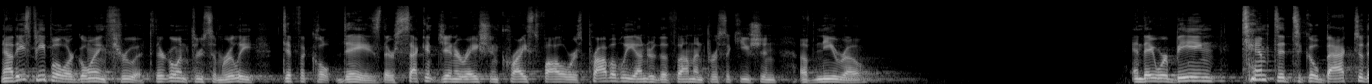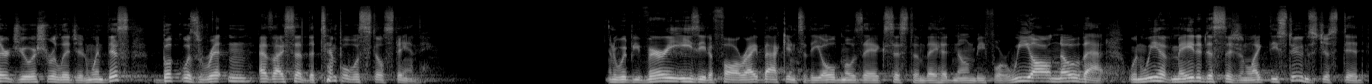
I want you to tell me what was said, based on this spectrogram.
Now, these people are going through it. They're going through some really difficult days. They're second generation Christ followers, probably under the thumb and persecution of Nero. And they were being tempted to go back to their Jewish religion. When this book was written, as I said, the temple was still standing. And it would be very easy to fall right back into the old Mosaic system they had known before. We all know that. When we have made a decision, like these students just did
